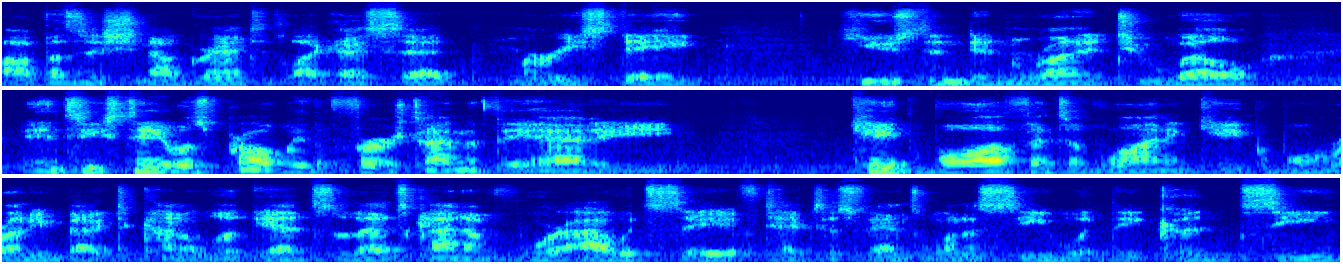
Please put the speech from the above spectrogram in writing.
opposition. Now, granted, like I said, Murray State, Houston didn't run it too well. NC State was probably the first time that they had a capable offensive line and capable running back to kind of look at. So that's kind of where I would say if Texas fans want to see what they could see,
